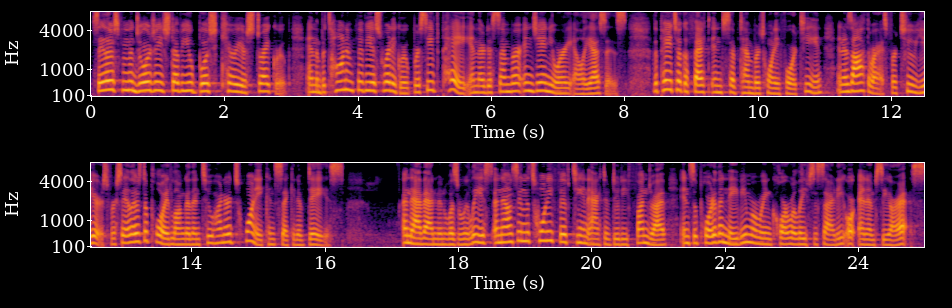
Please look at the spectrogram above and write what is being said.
Sailors from the George H.W. Bush Carrier Strike Group and the Bataan Amphibious Ready Group received pay in their December and January LESs. The pay took effect in September 2014 and is authorized for two years for sailors deployed longer than 220 consecutive days. A NAVADMIN was released announcing the 2015 Active Duty Fund Drive in support of the Navy Marine Corps Relief Society, or NMCRS.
